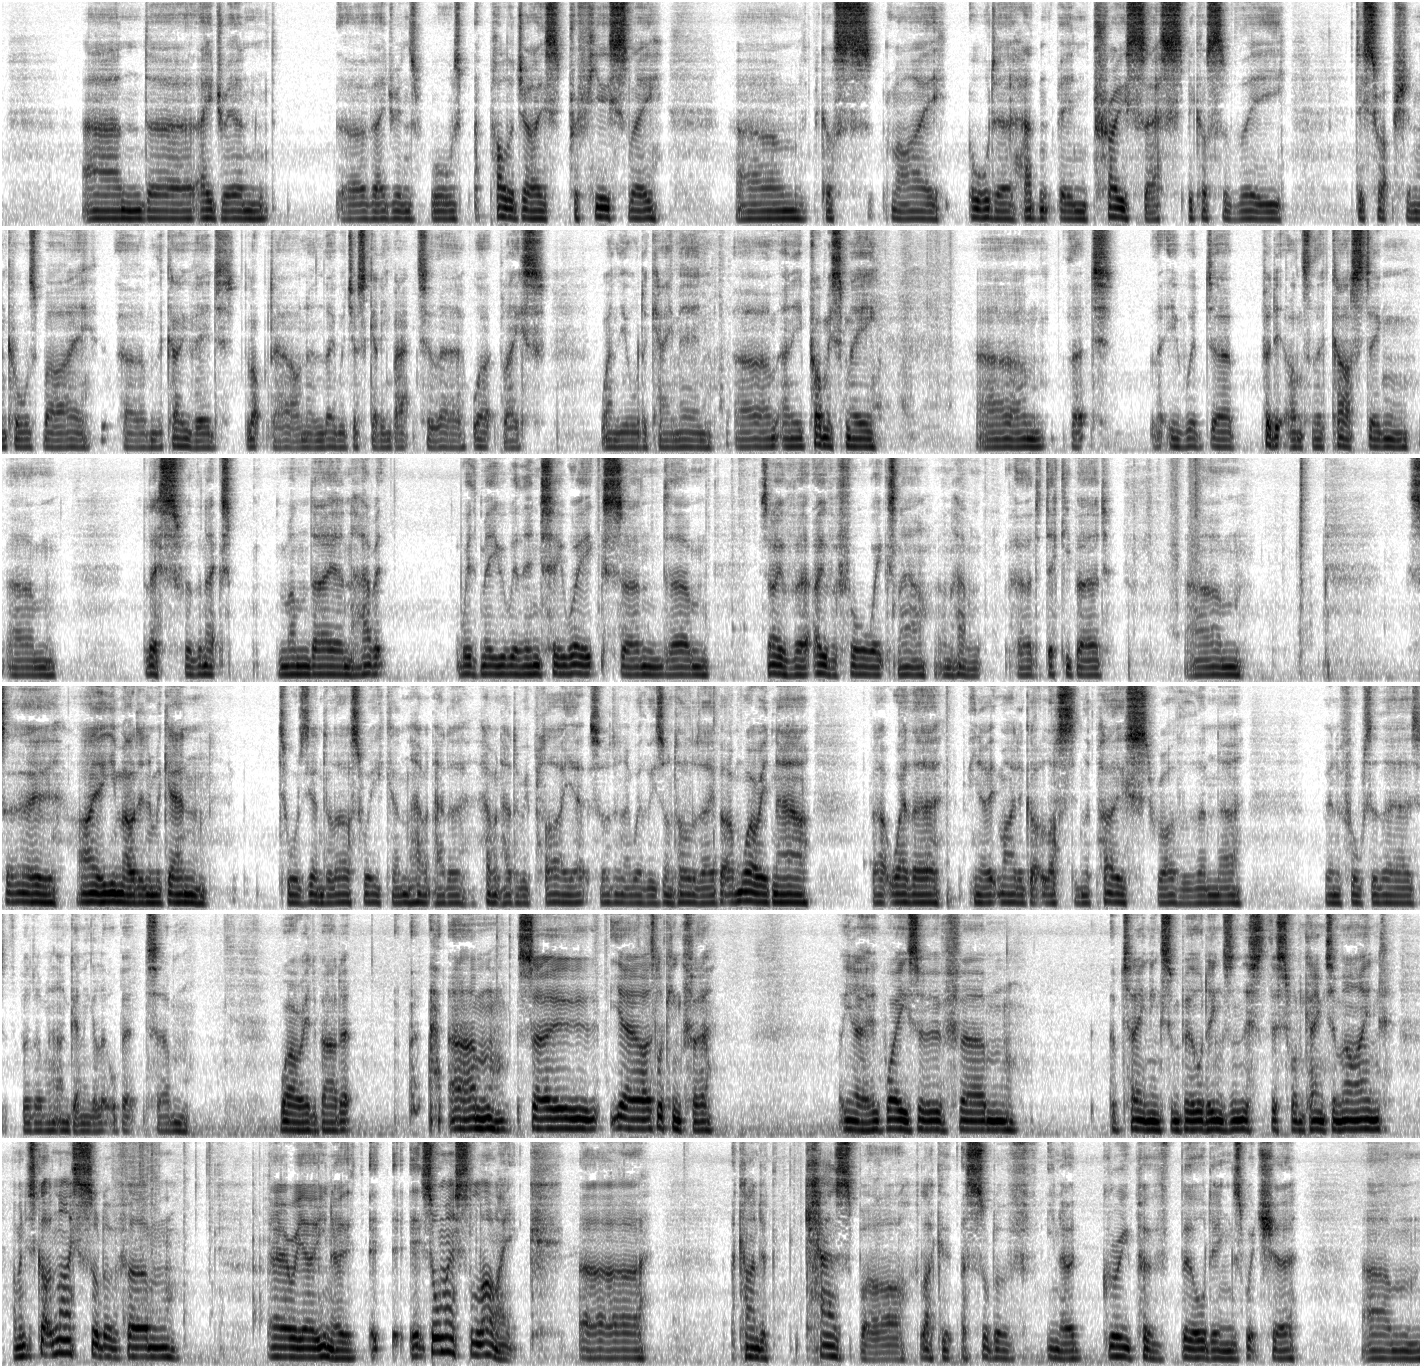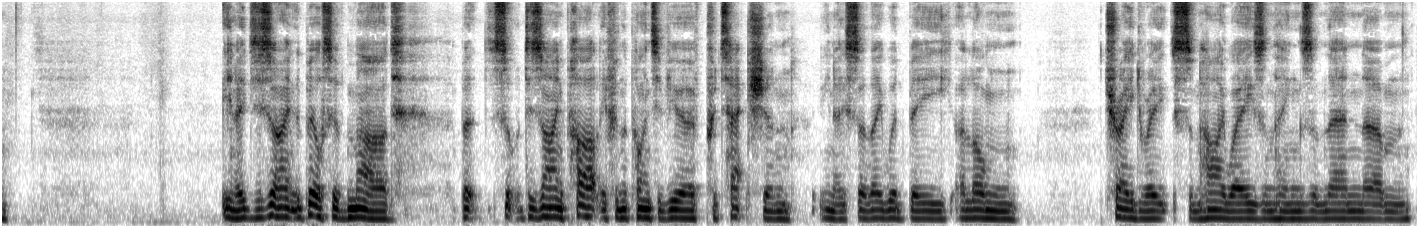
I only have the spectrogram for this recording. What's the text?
And uh, Adrian uh, of Adrian's Walls apologised profusely um, because my order hadn't been processed because of the disruption caused by um, the COVID lockdown, and they were just getting back to their workplace when the order came in. Um, and he promised me um, that that he would uh, put it onto the casting um, list for the next Monday and have it with me within two weeks. And um, it's over over four weeks now, and haven't a dicky bird. Um, so I emailed him again towards the end of last week and haven't had a haven't had a reply yet. So I don't know whether he's on holiday, but I'm worried now about whether you know it might have got lost in the post rather than uh, being a fault of theirs. But I'm, I'm getting a little bit um, worried about it. Um, so yeah, I was looking for you know ways of um, obtaining some buildings, and this this one came to mind. I mean, it's got a nice sort of um, area. You know, it, it's almost like uh, a kind of Casbah, like a, a, sort of you know a group of buildings which are um, you know designed built of mud, but sort of designed partly from the point of view of protection. You know, so they would be along trade routes and highways and things, and then um,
